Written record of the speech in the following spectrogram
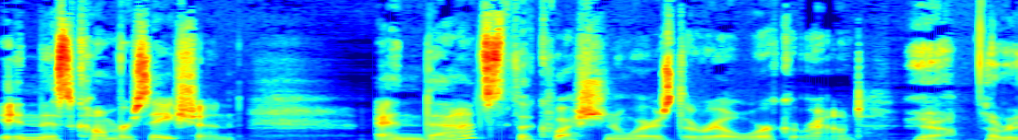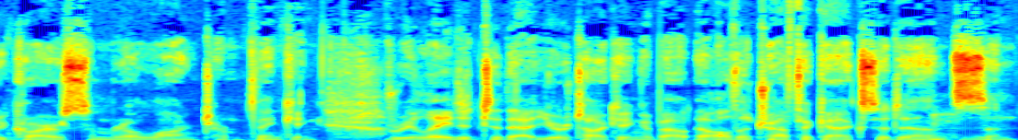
in this conversation. And that's the question where's the real workaround? Yeah, that requires some real long term thinking. Related to that, you were talking about all the traffic accidents. Mm-hmm. And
